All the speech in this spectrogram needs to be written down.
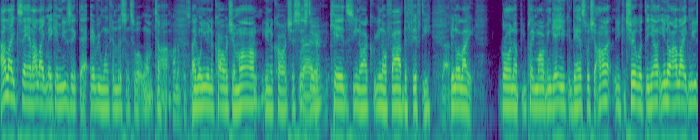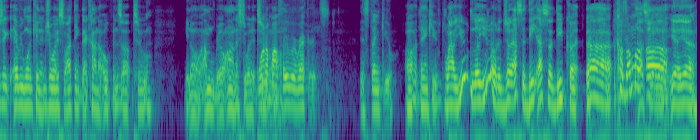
I like saying I like making music that everyone can listen to at one time. 100%. Like when you're in the car with your mom, you're in the car with your sister, Right. kids. You know, I you know five to fifty. Got it. You know, like growing up, you play Marvin Gaye, you could dance with your aunt, you could chill with the young. You know, I like music everyone can enjoy, so I think that kind of opens up to, you know, I'm real honest with it. Too. one of my Uh, favorite records is "Thank You." Oh, thank you. Wow, you know, you know the jo- that's a deep, that's a deep cut. Ah, Cause I'm a, uh, yeah, yeah,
